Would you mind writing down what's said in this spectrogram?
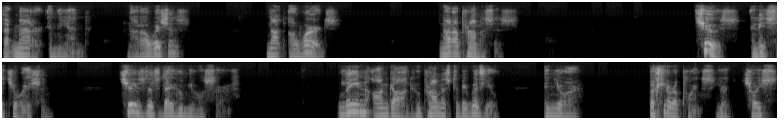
that matter in the end, not our wishes, not our words, not our promises. Choose in each situation. Choose this day whom you will serve. Lean on God, who promised to be with you in your Bechira points, your choice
